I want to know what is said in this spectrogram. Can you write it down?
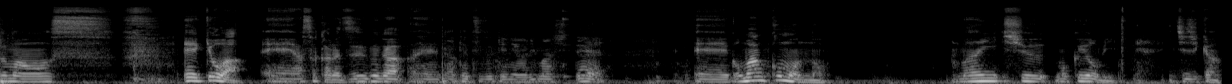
ございます。えー今日は、えー朝からズームが、えー立て続けにありまして、え5万顧問の毎週木曜日1時間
